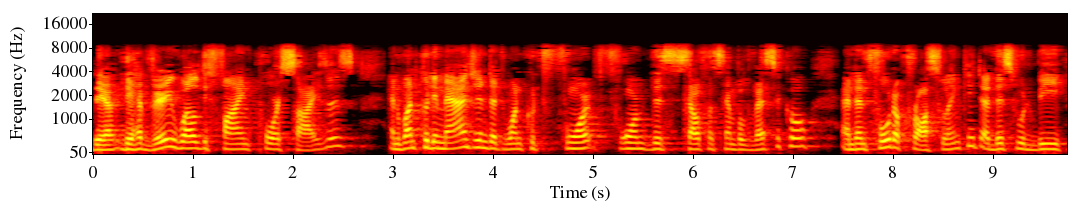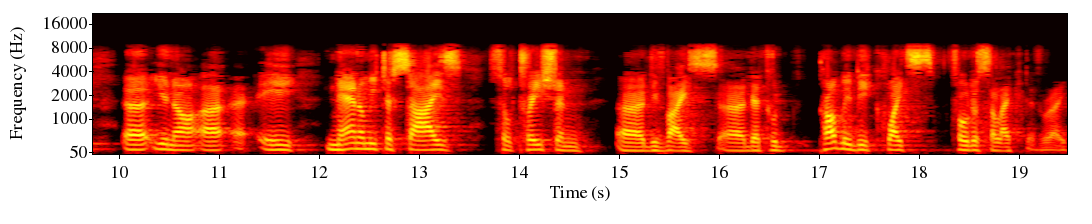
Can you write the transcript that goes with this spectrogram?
they, are, they have very well-defined pore sizes, and one could imagine that one could for, form this self-assembled vesicle and then photo cross-link it, and this would be, uh, you know, uh, a nanometer size filtration uh, device uh, that would probably be quite photoselective, right?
